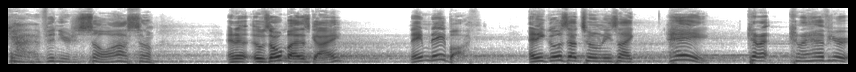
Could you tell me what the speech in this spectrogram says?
God, that vineyard is so awesome. And it, it was owned by this guy named Naboth. And he goes up to him and he's like, hey, can I, can I have your,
